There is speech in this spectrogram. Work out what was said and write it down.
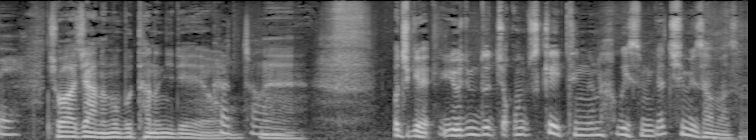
네. 좋아하지 않으면 못하는 일이에요. 그렇죠. 네. 어떻게 요즘도 조금 스케이팅은 하고 있습니까? 취미 삼아서.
